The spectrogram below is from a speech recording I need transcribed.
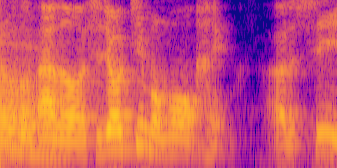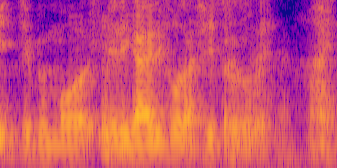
るほど。うんあの、市場規模もはい。あるし、自分もやりがいありそうだし、ということですね。はい。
